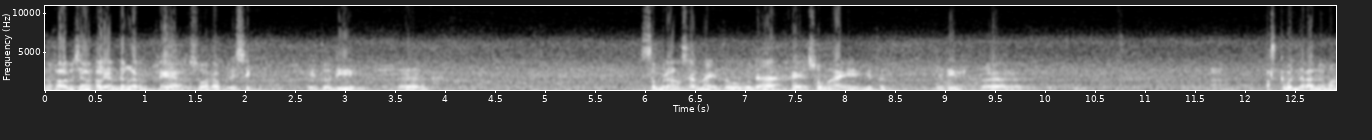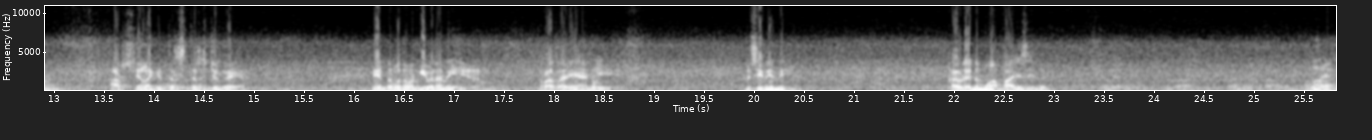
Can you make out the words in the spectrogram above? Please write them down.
Nah, kalau misalnya kalian dengar kayak suara berisik itu di eh, seberang sana itu udah kayak sungai gitu. Jadi eh, pas kebenaran memang harusnya lagi deres-deres juga ya. Ini teman-teman gimana nih rasanya di di sini nih? Kalian udah nemu apa aja sih? Lumayan.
